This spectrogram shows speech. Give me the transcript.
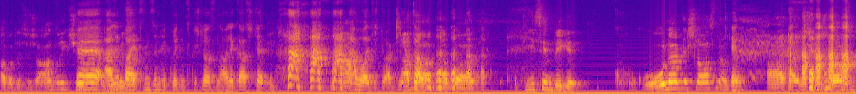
aber das ist eine andere Geschichte. Äh, alle Beizen sind übrigens geschlossen, alle Gaststätten. Wollte ich nur erklärt aber, aber die sind wegen Corona geschlossen und der Adler ist geschlossen.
